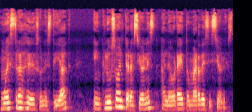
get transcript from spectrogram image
muestras de deshonestidad e incluso alteraciones a la hora de tomar decisiones.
